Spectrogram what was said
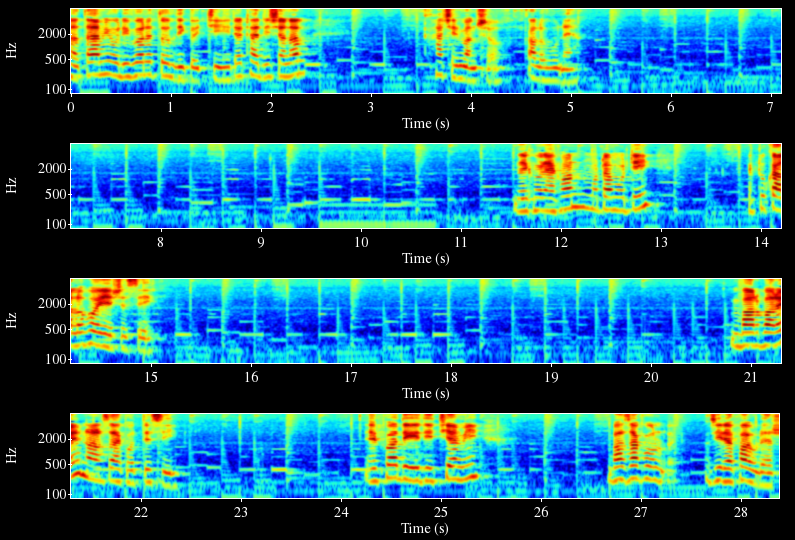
না, তাই আমি অলিভ অয়েলের তেল দিয়ে করছি। এটা ট্র্যাডিশনাল খাসির মাংস, কালো বুনা দেখুন, এখন মোটামুটি একটু কালো হয়ে এসেছে। বারবারে নাড়াচাড়া করতেছি। এরপর দিয়ে দিচ্ছি আমি ভাজা কল, জিরা পাউডার।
